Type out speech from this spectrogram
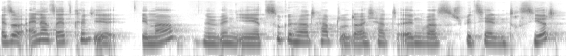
Also einerseits könnt ihr immer, wenn ihr jetzt zugehört habt und euch hat irgendwas speziell interessiert,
